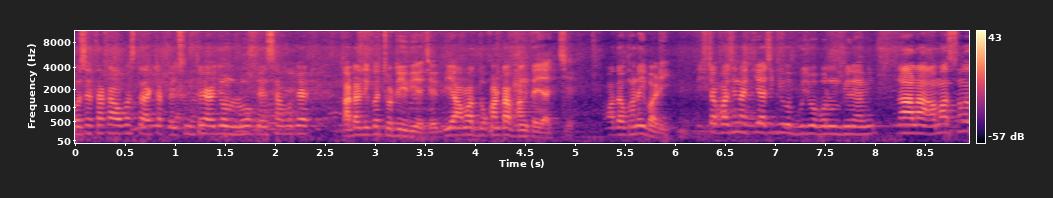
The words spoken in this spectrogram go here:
বসে থাকা অবস্থায় একটা পেছন থেকে একজন লোক এসে আমাকে কাটারি করে চটিয়ে দিয়েছে দিয়ে আমার দোকানটা ভাঙতে যাচ্ছে। আমাদের ওখানেই বাড়ি। ডিস্টার্ব আছে না কি আছে কি বুঝব বলুন দিনে আমি? না না আমার সঙ্গে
